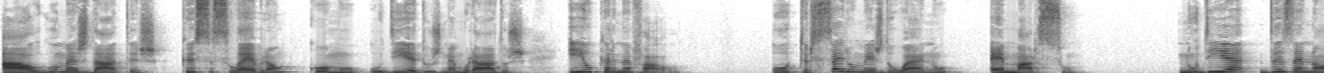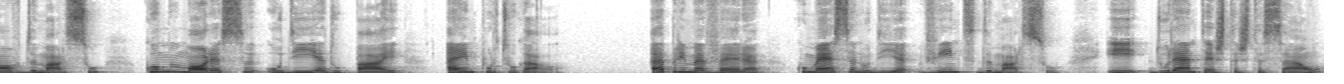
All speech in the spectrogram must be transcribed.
há algumas datas que se celebram, como o Dia dos Namorados e o Carnaval. O terceiro mês do ano é março. No dia 19 de março comemora-se o Dia do Pai em Portugal. A primavera começa no dia 20 de março e, durante esta estação,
